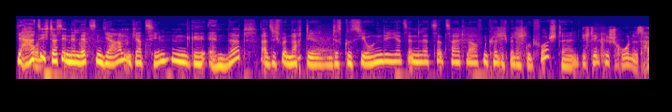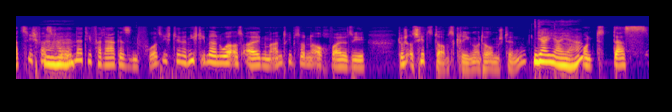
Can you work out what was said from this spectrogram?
Ja, hat und sich das in den letzten Jahren und Jahrzehnten geändert? Also ich nach den Diskussionen, die jetzt in letzter Zeit laufen, könnte ich mir das gut vorstellen. Ich denke schon, es hat sich was Aha. verändert. Die Verlage sind vorsichtiger, nicht immer nur aus eigenem Antrieb, sondern auch, weil sie durchaus Shitstorms kriegen unter Umständen. Ja, ja, ja. Und das,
